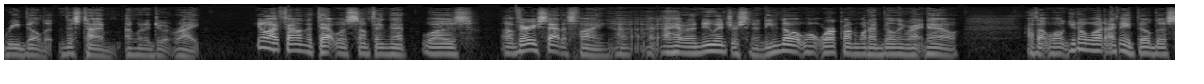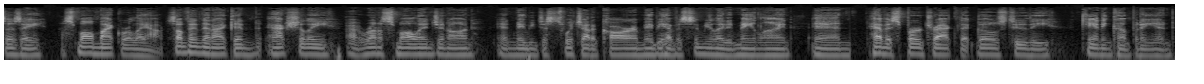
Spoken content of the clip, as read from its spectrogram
rebuild it. And this time I'm going to do it right. You know, I found that that was something that was uh, very satisfying. Uh, I have a new interest in it, even though it won't work on what I'm building right now. I thought, well, you know what? I may build this as a, a small micro layout, something that I can actually uh, run a small engine on and maybe just switch out a car and maybe have a simulated main line and have a spur track that goes to the canning company and,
